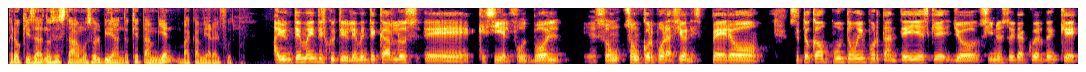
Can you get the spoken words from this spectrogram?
pero quizás nos estábamos olvidando que también va a cambiar el fútbol. Hay un tema indiscutiblemente, Carlos, eh, que sí, el fútbol eh, son, son corporaciones, pero usted toca un punto muy importante y es que yo sí no estoy de acuerdo en que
